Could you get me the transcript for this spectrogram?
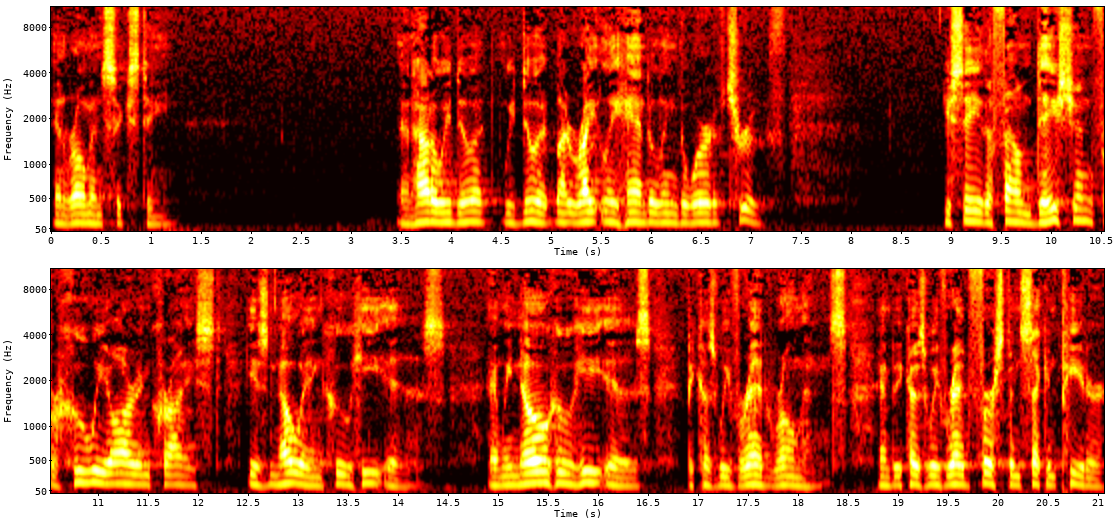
in Romans 16. And how do we do it? We do it by rightly handling the word of truth. You see, the foundation for who we are in Christ is knowing who He is. And we know who He is because we've read Romans and because we've read 1st and 2nd Peter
